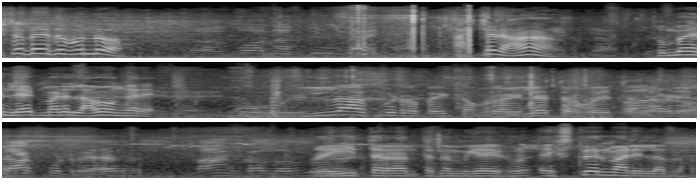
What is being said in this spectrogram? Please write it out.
ಎಷ್ಟೊತ್ತಾಯ್ತು ಬಂದು? ಅಷ್ಟೇನಾ? ತುಂಬ ಏನು ಲೇಟ್ ಮಾಡಿಲ್ಲ ಅವ ಹಂಗಾರೆ. ಓ ಇಲ್ಲ ಹಾಕ್ಬಿಟ್ರ ಬೈಕ್ ಬ್ರೋ ಇಲ್ಲೇ ತರಬೇಕು ಈ ಥರ ಅಂತ ನಮಗೆ ಎಕ್ಸ್ಪ್ಲೇನ್ ಮಾಡಿಲ್ಲ ಬ್ರೋ.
